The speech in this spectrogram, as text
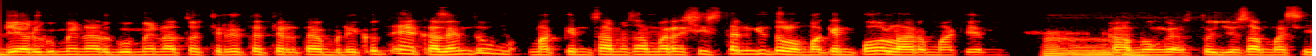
di argumen-argumen atau cerita-cerita berikutnya ya kalian tuh makin sama-sama resisten gitu loh makin polar makin Hmm. kamu nggak setuju sama si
